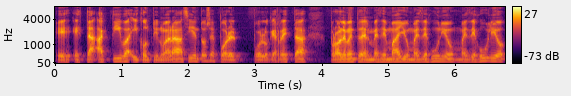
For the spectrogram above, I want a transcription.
eh, está activa y continuará así entonces por, el, por lo que resta probablemente del mes de mayo, mes de junio, mes de julio,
